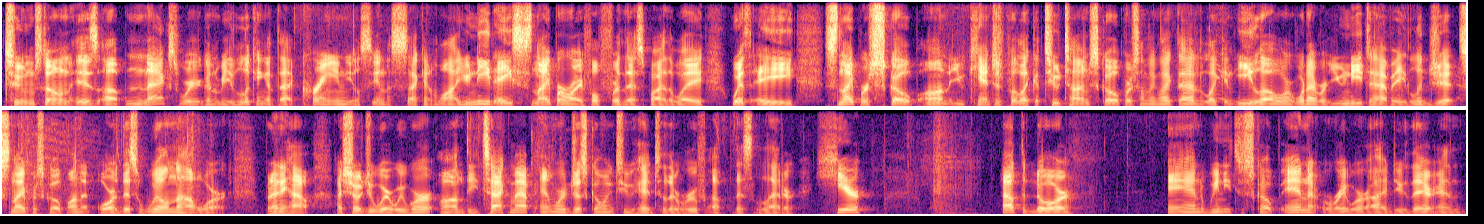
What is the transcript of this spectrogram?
Tombstone is up next. We're going to be looking at that crane. You'll see in a second why. You need a sniper rifle for this, by the way, with a sniper scope on it. You can't just put like a two-time scope or something like that, like an ELO or whatever. You need to have a legit sniper scope on it, or this will not work. But anyhow, I showed you where we were on the tac map, and we're just going to head to the roof up this ladder here. Out the door, and we need to scope in right where I do there. And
